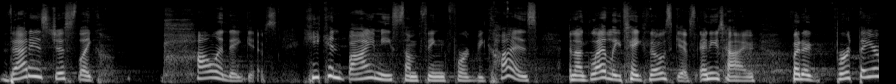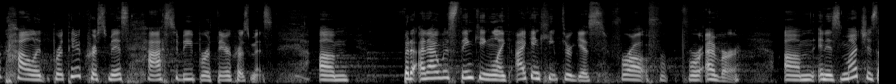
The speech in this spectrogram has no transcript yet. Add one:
That is just like holiday gifts. He can buy me something for because, and I'll gladly take those gifts anytime. But a birthday or holiday, birthday or Christmas has to be birthday or Christmas. Um, but and I was thinking like I can keep their gifts for, all, for forever. Um, and as much as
